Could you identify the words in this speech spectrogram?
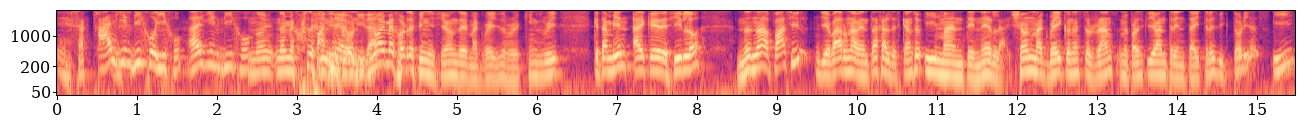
Exacto. ¿Alguien Es- dijo hijo? ¿Alguien dijo? No hay, no hay mejor definición. No hay mejor definición de McVay sobre Kingsbury. Que también hay que decirlo. No es nada fácil llevar una ventaja al descanso y mantenerla. Sean McVay con estos Rams me parece que llevan 33 victorias Y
